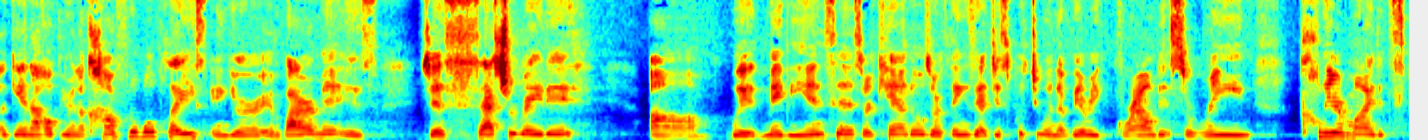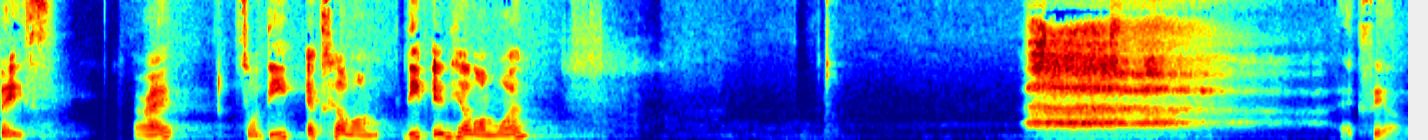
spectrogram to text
again, I hope you're in a comfortable place and your environment is just saturated um, with maybe incense or candles or things that just put you in a very grounded, serene, clear minded space. All right? So deep exhale on deep inhale on one. Exhale.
